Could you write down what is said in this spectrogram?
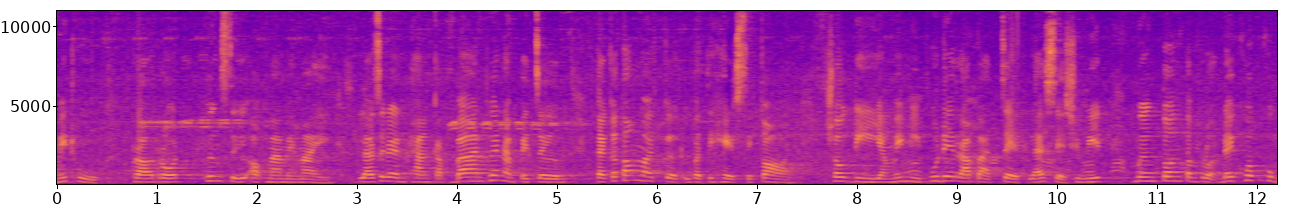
ไม่ถูก เพราะรถเพิ่งซื้อออกมาใหม่ ๆ แล้วจะเดินทางกลับบ้านเพื่อนำไปเจิม แต่ก็ต้องมาเกิดอุบัติเหตุเสียก่อน โชคดียังไม่มีผู้ได้รับบาดเจ็บและเสียชีวิต เบื้องต้นตำรวจได้ควบคุม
